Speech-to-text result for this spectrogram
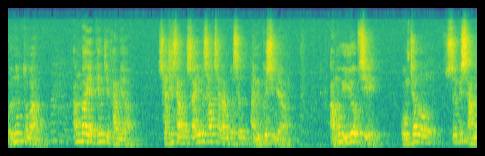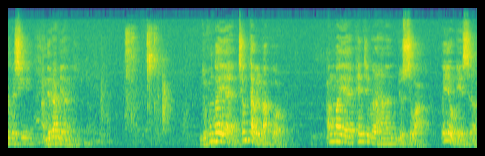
5년 동안 악마의 편집하며 사실상 사이버 사찰한 것은 아닐 것이며 아무 이유 없이 공짜로 서비스하는 것이 아니라면 누군가의 청탁을 받고 악마의 편집을 하는 뉴스와 의혹이 있어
